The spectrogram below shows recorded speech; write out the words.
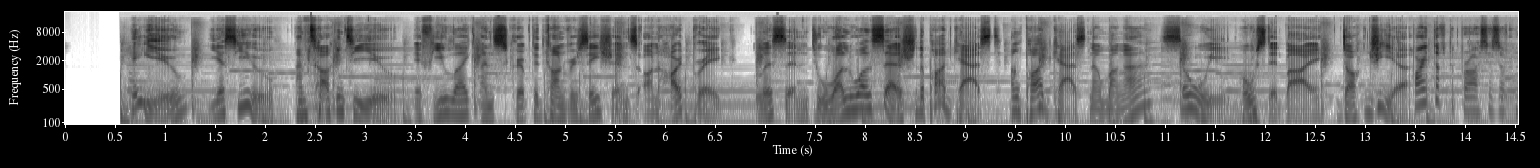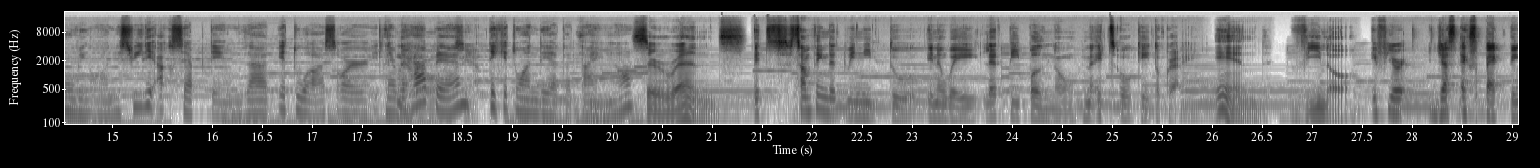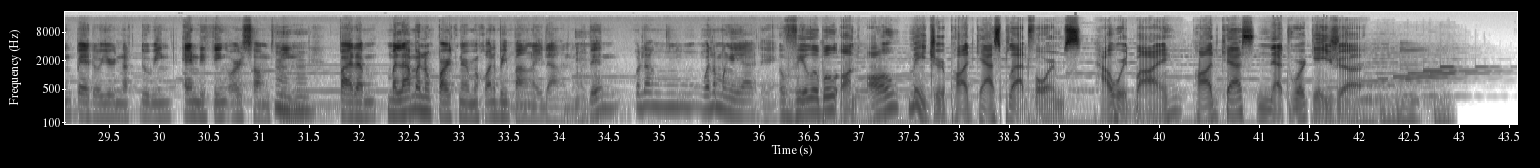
Hey, you. Yes, you. I'm talking to you. If you like unscripted conversations on heartbreak, listen to Walwal Sesh the podcast, ang podcast ng mga sawi, hosted by Doc Gia. part of the process of moving on is really accepting that it was or it never, never was, happened. yeah. Take it one day at a time, no? Sir Renz It's something that we need to, in a way, let people know na it's okay to cry. and Vino. If you're just expecting pero you're not doing anything or something mm-hmm. para malaman ng partner mo kung ano ba yung pangangailangan mo, then walang, walang mangyayari. Available on all major podcast platforms. Powered by Podcast Network Asia.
